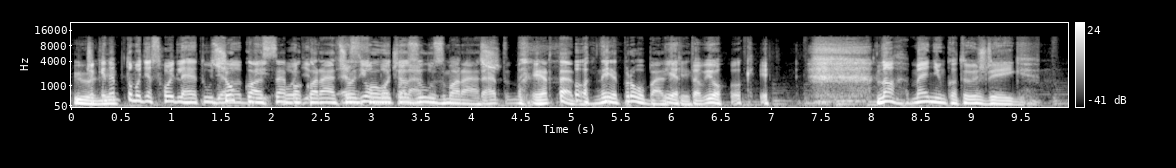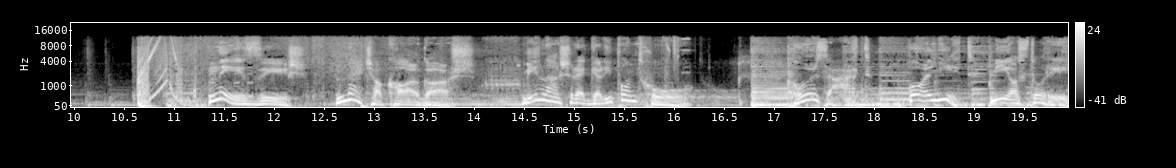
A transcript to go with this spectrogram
ülni. Csak én nem tudom, hogy ez hogy lehet úgy Sokkal eladni, szebb a karácsonyfa, hogy a zúzmarás. Tehát... Érted? Nézd, próbáld Értem, ki. Értem, jó, oké. Okay. Na, menjünk a tőzsdéig. Nézz is! Ne csak hallgass! millásreggeli.hu Hol zárt? Hol nyit? Mi a sztori?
